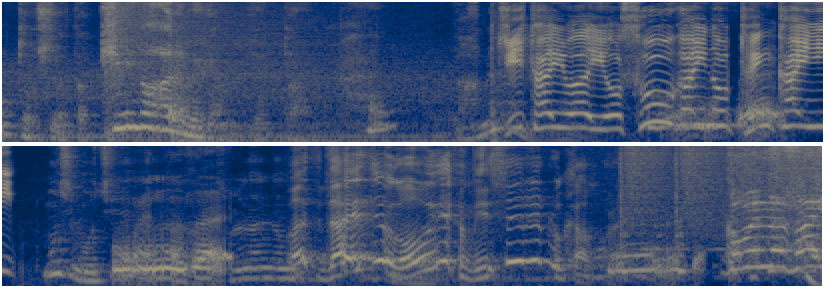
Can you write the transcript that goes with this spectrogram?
ってほしいんだったら君が入るべきなの絶対はい事態は予想外の展開にもしもちろんそれなりの待って大丈夫オンエア見せれるかこれごめんなさい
